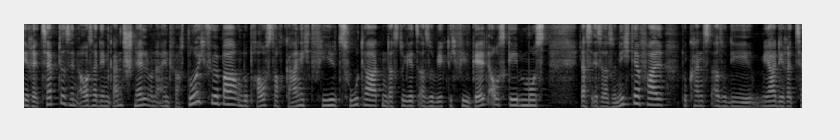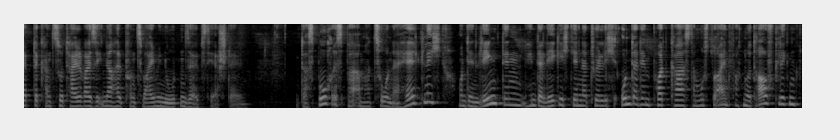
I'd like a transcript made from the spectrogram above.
Die Rezepte sind außerdem ganz schnell und einfach durchführbar und du brauchst auch gar nicht viel Zutaten, dass du jetzt also wirklich viel Geld ausgeben musst. Das ist also nicht der Fall. Du kannst also die, ja, die Rezepte kannst du teilweise innerhalb von zwei Minuten selbst herstellen. Das Buch ist bei Amazon erhältlich und den Link, den hinterlege ich dir natürlich unter dem Podcast. Da musst du einfach nur draufklicken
